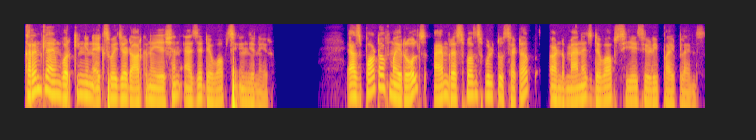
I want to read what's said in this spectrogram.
Currently, I am working in XYZ organization as a DevOps engineer. As part of my roles, I am responsible to set up and manage DevOps CI/CD pipelines.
